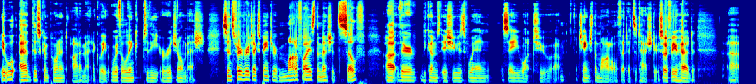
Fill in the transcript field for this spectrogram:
it will add this component automatically with a link to the original mesh. Since Ferr Vertex Painter modifies the mesh itself, uh, there becomes issues when, say, you want to um, change the model that it's attached to. So if you had uh,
